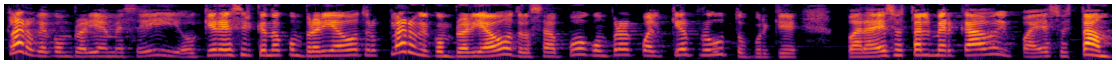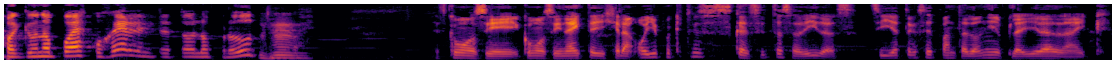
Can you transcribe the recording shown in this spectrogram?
claro que compraría MSI, o quiere decir que no compraría otro, claro que compraría otro. O sea, puedo comprar cualquier producto, porque para eso está el mercado y para eso están, para que uno pueda escoger entre todos los productos. Es como si, como si Nike te dijera, oye, ¿por qué traes esas calcetas Adidas? Si ya traes el pantalón y el playera de Nike.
